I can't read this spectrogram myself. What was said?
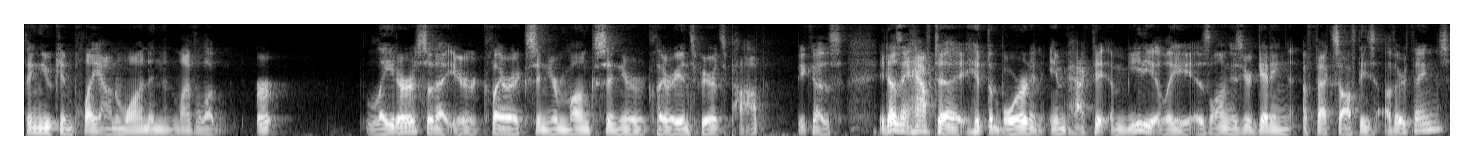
thing you can play on one and then level up er, later so that your clerics and your monks and your clarion spirits pop because it doesn't have to hit the board and impact it immediately as long as you're getting effects off these other things.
